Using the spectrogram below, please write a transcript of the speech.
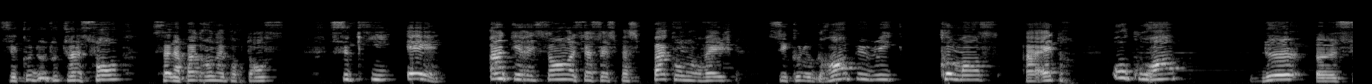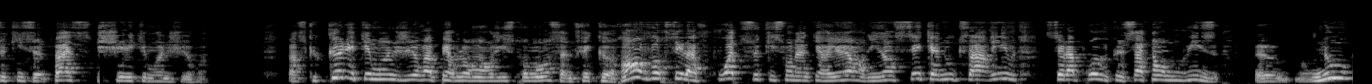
c'est que de toute façon, ça n'a pas grande importance. Ce qui est intéressant, et ça, ça se passe pas qu'en Norvège, c'est que le grand public commence à être au courant de euh, ce qui se passe chez les témoins de Jéhovah. Parce que que les témoins de Jéhovah perdent leur enregistrement, ça ne fait que renforcer la foi de ceux qui sont à l'intérieur en disant c'est qu'à nous que ça arrive, c'est la preuve que Satan nous vise, euh, nous,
